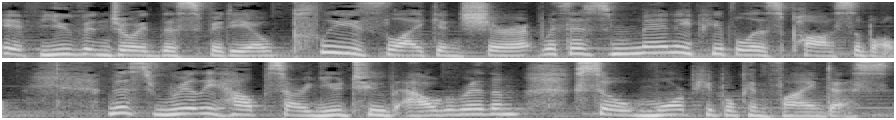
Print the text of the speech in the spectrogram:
If you've enjoyed this video, please like and share it with as many people as possible. This really helps our YouTube algorithm so more people can find us.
